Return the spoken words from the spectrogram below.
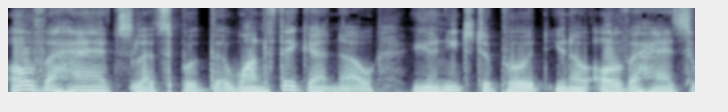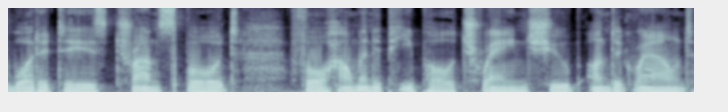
overheads let's put the one figure. No you need to put you know overheads what it is transport for how many people train tube underground.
